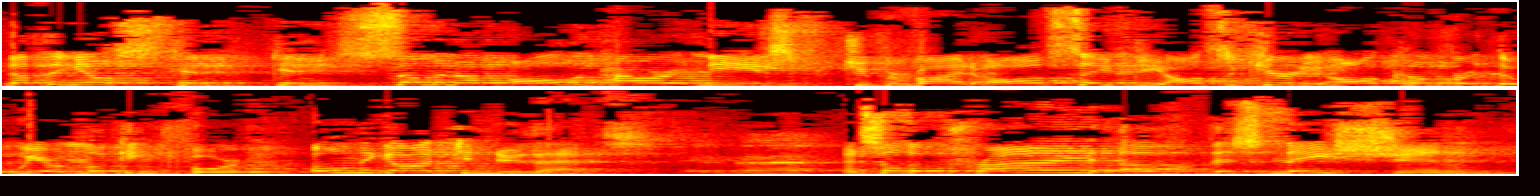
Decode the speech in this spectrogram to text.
Nothing else can, can summon up all the power it needs to provide all safety, all security, all comfort that we are looking for. Only God can do that. Amen. And so the pride of this nation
